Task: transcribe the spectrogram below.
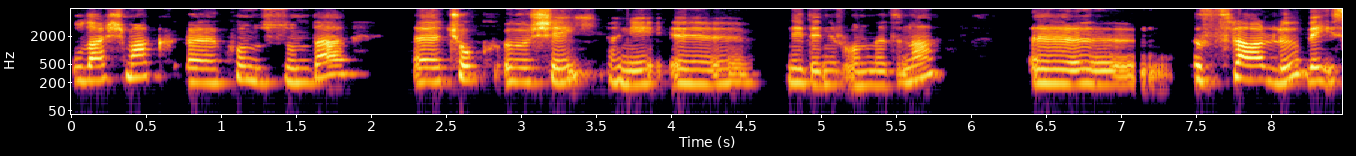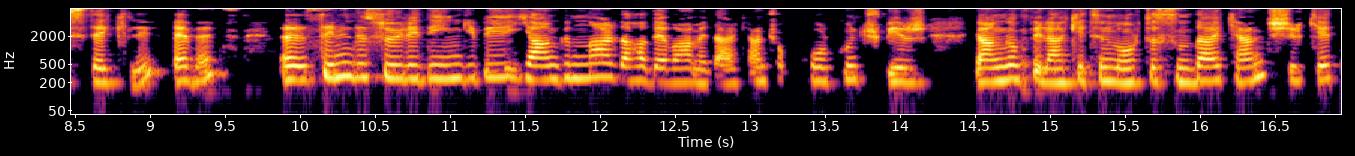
ulaşmak e, konusunda e, çok e, şey hani e, ne denir onun adına e, ısrarlı ve istekli. Evet e, senin de söylediğin gibi yangınlar daha devam ederken çok korkunç bir yangın felaketinin ortasındayken şirket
